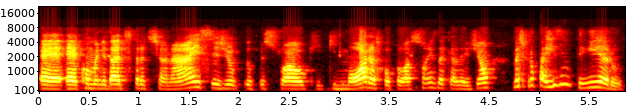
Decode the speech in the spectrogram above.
é, é, comunidades tradicionais, seja o, o pessoal que, que, mora, as populações daquela região, mas para o país inteiro.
